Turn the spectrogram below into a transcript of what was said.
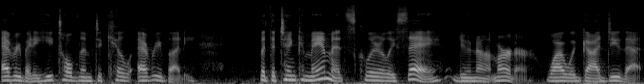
everybody. He told them to kill everybody. But the Ten Commandments clearly say, do not murder. Why would God do that?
